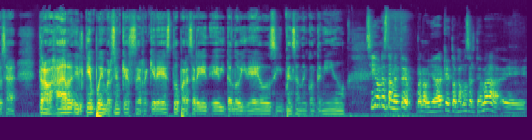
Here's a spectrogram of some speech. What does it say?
o sea, trabajar el tiempo de inversión que se requiere esto para estar editando videos y pensando en contenido. Sí, honestamente, bueno, ya que tocamos el tema, eh,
